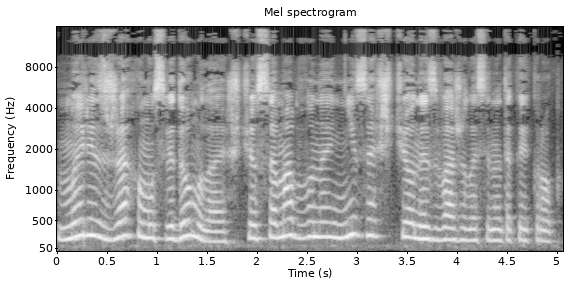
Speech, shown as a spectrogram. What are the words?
Мері з жахом усвідомила, що сама б вона ні за що не зважилася на такий крок.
